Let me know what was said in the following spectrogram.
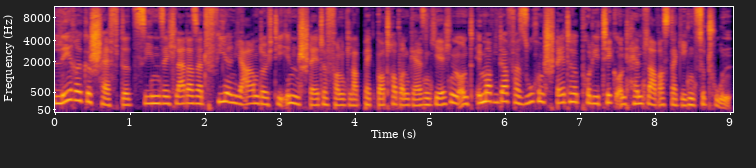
Leere Geschäfte ziehen sich leider seit vielen Jahren durch die Innenstädte von Gladbeck, Bottrop und Gelsenkirchen und immer wieder versuchen Städte, Politik und Händler was dagegen zu tun.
